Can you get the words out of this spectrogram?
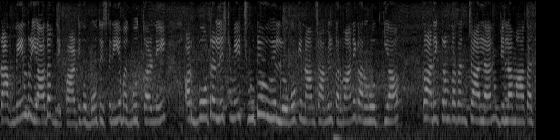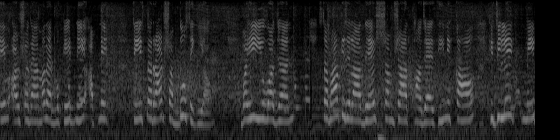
राघवेंद्र यादव ने पार्टी को बूथ स्तरीय मज़बूत करने और वोटर लिस्ट में छूटे हुए लोगों के नाम शामिल करवाने का अनुरोध किया। कार्यक्रम का संचालन जिला महासचिव अरशद अहमद एडवोकेट ने अपने तेज तर्रार शब्दों से किया। वही युवा जन सभा के जिला अध्यक्ष शमशाद खां जैसी ने कहा कि ज़िले में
